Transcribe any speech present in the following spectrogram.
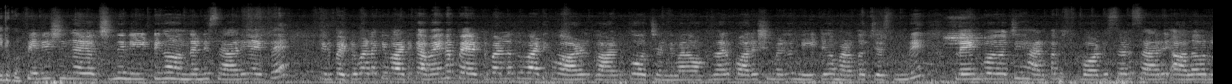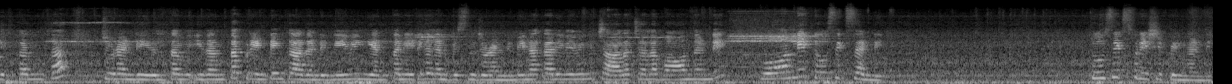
ఇదిగో. ఫినిషింగ్ అయి వచ్చింది నీట్గా ఉందండి శారీ అయితే. మీరు పెట్టుబడులకి వాటికి అవైనా పెట్టుబడులకి వాటికి వాడు వాడుకోవచ్చండి. మనం ఒకసారి పాలిషింగ్ పెడితే నీట్గా మడత వచ్చేస్తుంది. ప్లెయిన్ బాయ్ వచ్చి hand pumps body side sari all over look అంతా చూడండి ఇదంతా ఇదంతా ప్రింటింగ్ కాదండి. వీవింగ్ ఎంత నీట్గా కనిపిస్తుంది చూడండి. మీనాకారి వీవింగ్ చాలా చాలా బాగుందండి. ఓన్లీ టూ సిక్స్ అండి. టూ సిక్స్ ఫ్రీ షిప్పింగ్ అండి.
